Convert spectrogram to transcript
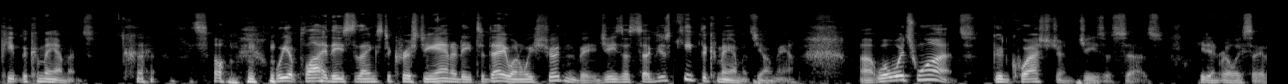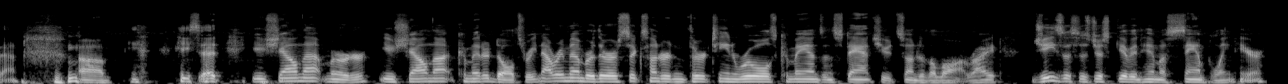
keep the commandments. so we apply these things to Christianity today when we shouldn't be. Jesus said, Just keep the commandments, young man. Uh, well, which ones? Good question, Jesus says. He didn't really say that. um, he said, You shall not murder, you shall not commit adultery. Now remember, there are 613 rules, commands, and statutes under the law, right? Jesus is just giving him a sampling here.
